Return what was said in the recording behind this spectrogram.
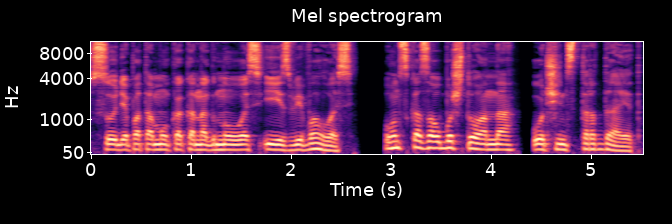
Судя по тому, как она гнулась и извивалась, он сказал бы, что она очень страдает.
